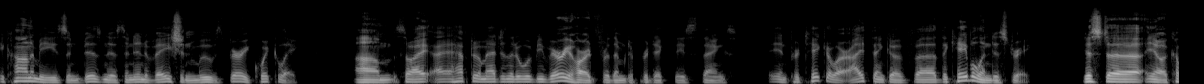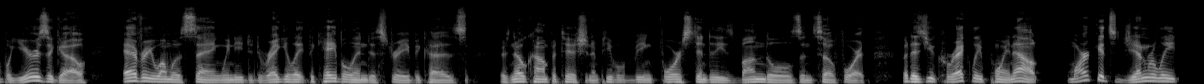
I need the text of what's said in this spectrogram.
economies and business and innovation moves very quickly. Um, so I, I, have to imagine that it would be very hard for them to predict these things. In particular, I think of uh, the cable industry. Just uh, you know, a couple years ago, everyone was saying we needed to regulate the cable industry because there's no competition and people are being forced into these bundles and so forth. But as you correctly point out, markets generally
